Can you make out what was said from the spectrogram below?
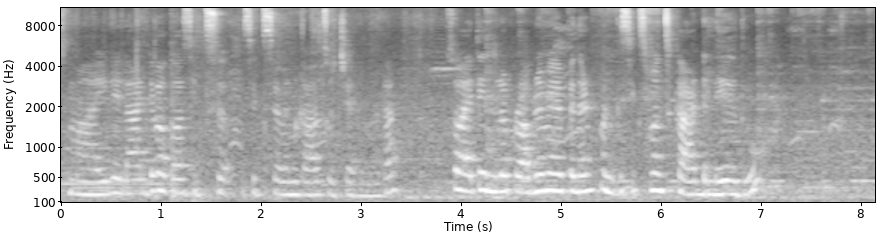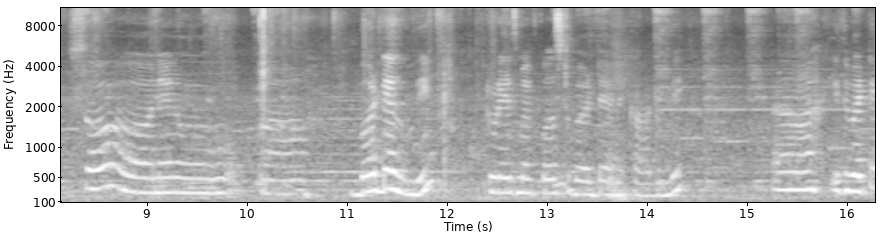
smile ఇలాంటివి ఒక సిక్స్ సిక్స్ సెవెన్ కార్డ్స్ వచ్చాయన్నమాట. సో అయితే ఇందులో ప్రాబ్లం ఏమైపోయిందంటే మనకి సిక్స్ మంత్స్ కార్డు లేదు. సో నేను బర్త్డే ఉంది. Two days my first birthday అనే కార్డు ఉంది. ఇది పెట్టి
